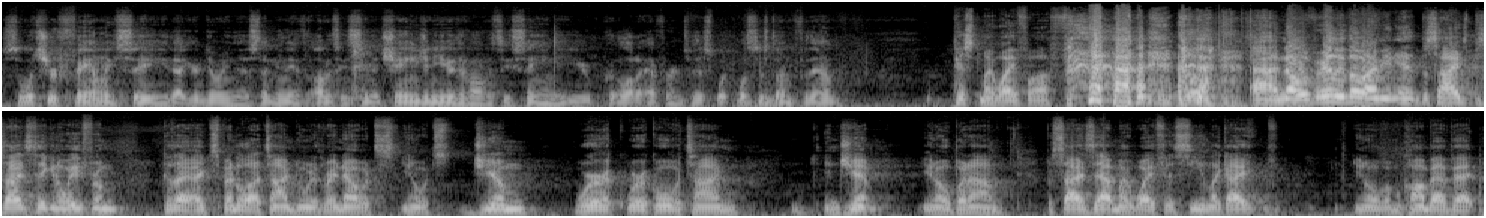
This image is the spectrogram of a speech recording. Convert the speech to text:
So, what's your family see that you're doing this? I mean, they've obviously seen a change in you. They've obviously seen that you put a lot of effort into this. What, what's this done for them? Pissed my wife off. uh, no, really though. I mean, it, besides besides taking away from because I, I spend a lot of time doing it. Right now, it's you know it's gym, work, work overtime, and gym. You know, but um, besides that, my wife has seen like I you know, I'm a combat vet,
